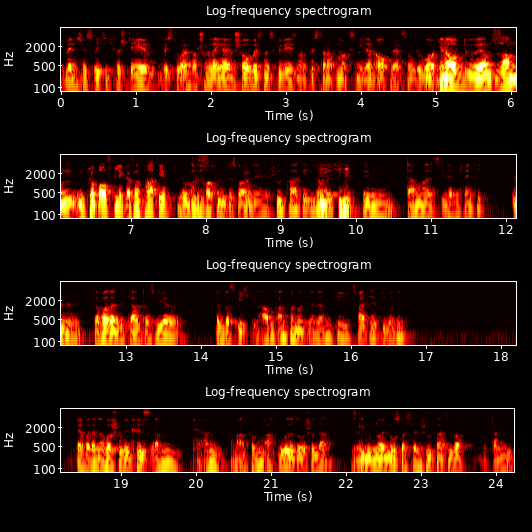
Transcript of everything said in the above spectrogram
wenn ich es richtig verstehe, bist du einfach schon länger im Showbusiness gewesen und bist dann auf Maximilian aufmerksam geworden. Genau, wir haben zusammen einen Club aufgelegt auf einer Party. Wir haben uns Und das- getroffen, das war eine Schulparty, glaube ich, Mhm. im damals 1120. Mhm. Da war dann geplant, dass wir, also dass ich den Abend anfange und er dann die zweite Hälfte übernimmt. Er war dann aber schon mit Chris am, keine Ahnung, am Anfang um 8 Uhr oder so schon da. Das ging um 9 los, was ja eine Schulparty war. Und dann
